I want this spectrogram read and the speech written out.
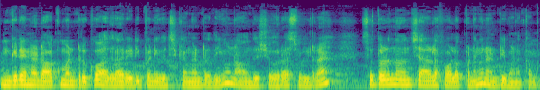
உங்கள்கிட்ட என்ன டாக்குமெண்ட் இருக்கோ அதெல்லாம் ரெடி பண்ணி வச்சுக்கோங்கன்றதையும் நான் வந்து ஷூராக சொல்கிறேன் ஸோ தொடர்ந்து வந்து சேனலை ஃபாலோ பண்ணுங்கள் நன்றி வணக்கம்.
